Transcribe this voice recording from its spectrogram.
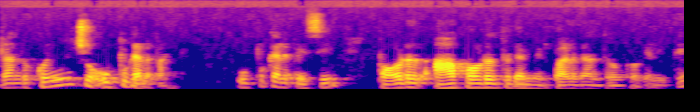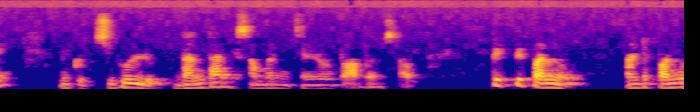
దాంట్లో కొంచెం ఉప్పు కలపండి. ఉప్పు కలిపేసి పౌడర్ ఆ పౌడర్తో మీరు పళ్ళు కానీ తోముకోగలిగితే మీకు చిగుళ్ళు దంతానికి సంబంధించిన ప్రాబ్లమ్స్ రావు. పిప్పి పన్ను అంటే పన్ను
